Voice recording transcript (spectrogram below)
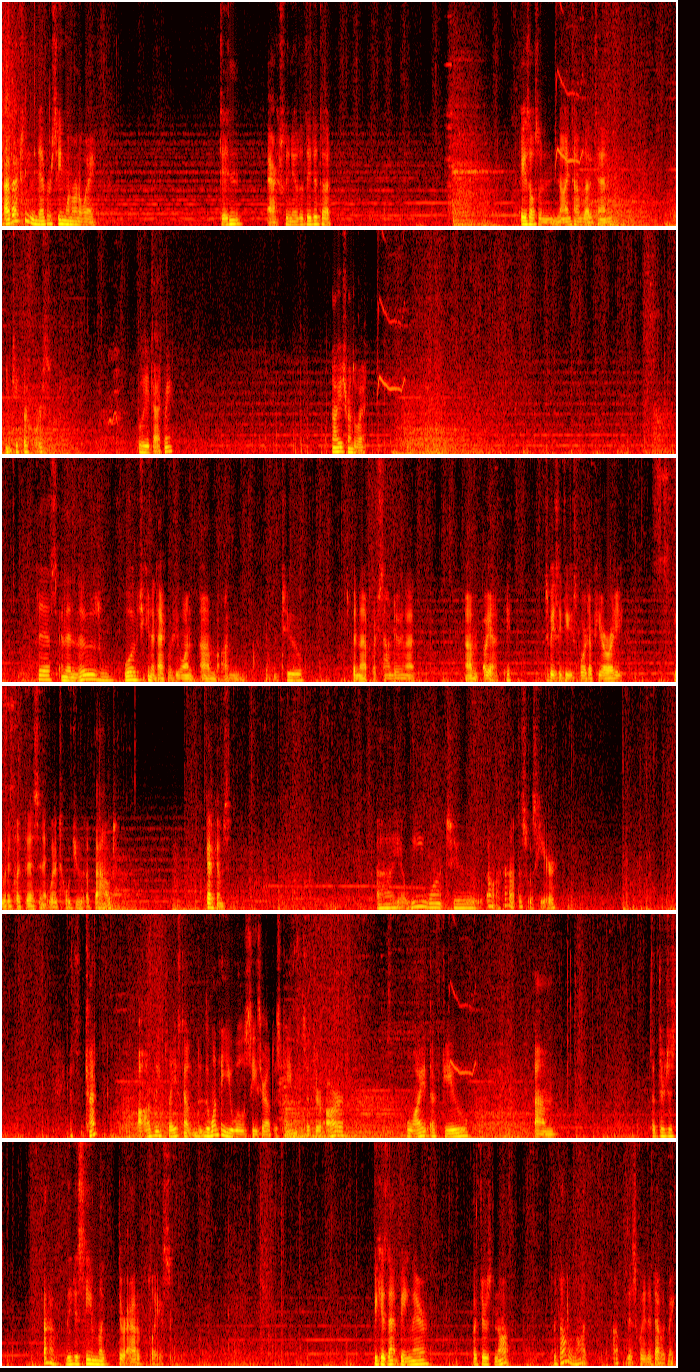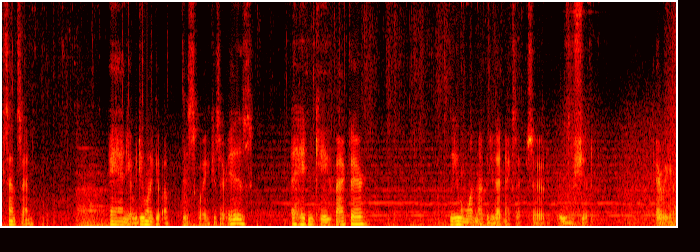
I've actually never seen one run away. Didn't actually know that they did that. I guess also nine times out of ten, you take their horse. Will he attack me? No, he just runs away. This, and then those wolves, you can attack them if you want. Um, I'm going to spend that much time doing that. Um, oh yeah, if, so basically if you explored up here already, you would have clicked this and it would have told you about catacombs. Uh, yeah, we want to... Oh, I forgot this was here. It's kind of oddly placed. Now, the one thing you will see throughout this game is that there are quite a few Um, that they're just, I don't know, they just seem like they're out of place. Because that being there, like there's not, there's not a lot up this way that that would make sense in. And yeah, we do want to go up this way because there is a hidden cave back there. We will more than likely do that next episode. Oh shit. There we go.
